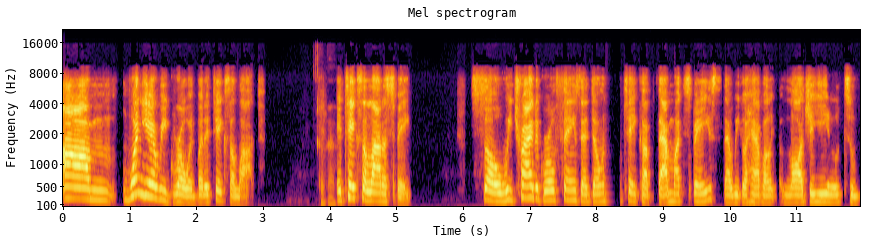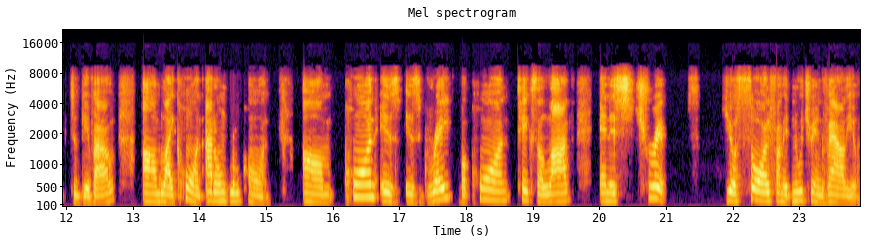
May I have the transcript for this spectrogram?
Um, one year we grow it, but it takes a lot. Okay. It takes a lot of space. So we try to grow things that don't take up that much space that we could have a larger yield to to give out. Um, like corn, I don't grow corn. Um, corn is is great, but corn takes a lot and it strips your soil from its nutrient value.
